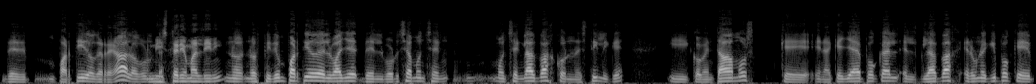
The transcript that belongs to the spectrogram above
de un partido que regalo, con Misterio Maldini. no- nos pidió un partido del Valle del Borussia Mönchen- Mönchengladbach con Stilicke y comentábamos que en aquella época el, el Gladbach era un equipo que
